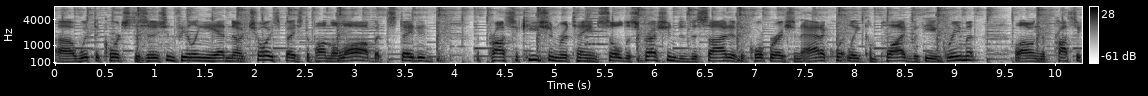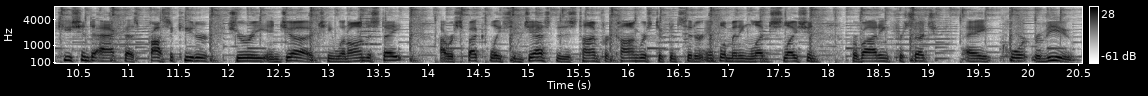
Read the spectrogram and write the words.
uh, with the court's decision, feeling he had no choice based upon the law, but stated the prosecution retained sole discretion to decide if the corporation adequately complied with the agreement, allowing the prosecution to act as prosecutor, jury, and judge. He went on to state, I respectfully suggest it is time for Congress to consider implementing legislation providing for such a court review.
